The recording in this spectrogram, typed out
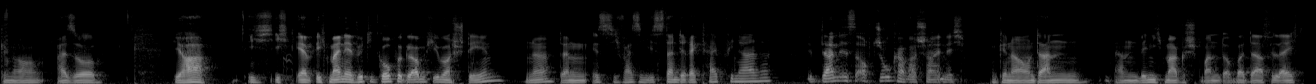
Genau, also ja, ich, ich, ich meine, er wird die Gruppe, glaube ich, überstehen. Ne? Dann ist, ich weiß nicht, ist dann direkt Halbfinale? Dann ist auch Joker wahrscheinlich. Genau, und dann, dann bin ich mal gespannt, ob er da vielleicht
